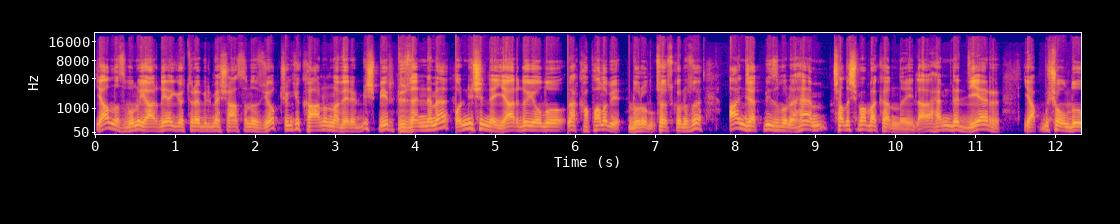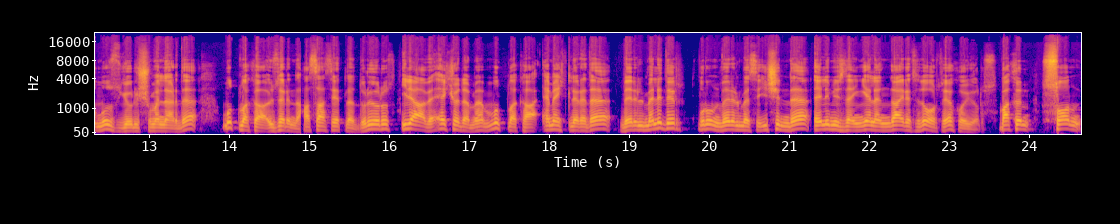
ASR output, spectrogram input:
Yalnız bunu yargıya götürebilme şansınız yok. Çünkü kanunla verilmiş bir düzenleme. Onun için de yargı yoluna kapalı bir durum söz konusu. Ancak biz bunu hem Çalışma Bakanlığı'yla hem de diğer yapmış olduğumuz görüşmelerde mutlaka üzerinde hassasiyetle duruyoruz. İlave ek ödeme mutlaka emeklilere de verilmelidir. Bunun verilmesi için de elimizden gelen gayreti de ortaya koyuyoruz. Bakın son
